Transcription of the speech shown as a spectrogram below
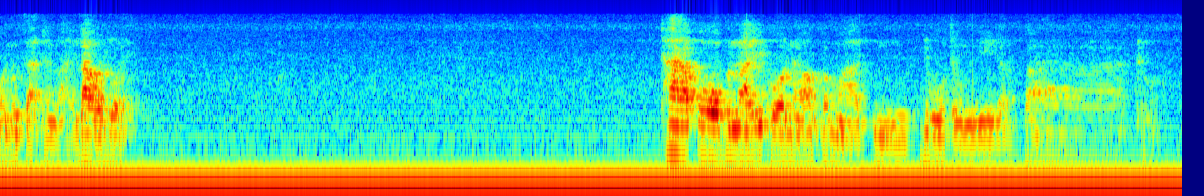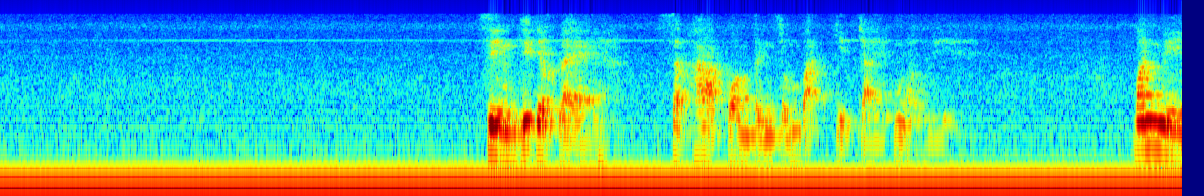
มนุษย์ทั้งหลายเล่าด้วย ถ้าโอปนายโกน้องเข้ามาอยู่ตรงนี้แล้วป้าทุกสิ่งที่จะแปลสภาพความเป็นสมบัติจิตใจของเรานี่มันมี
